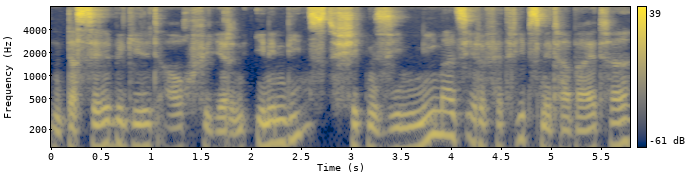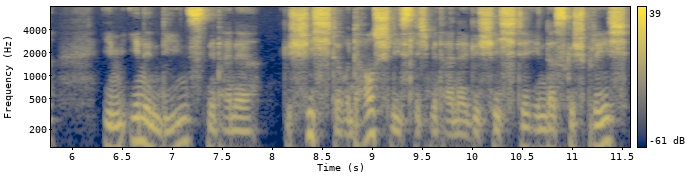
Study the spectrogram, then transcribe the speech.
Und dasselbe gilt auch für Ihren Innendienst. Schicken Sie niemals Ihre Vertriebsmitarbeiter im Innendienst mit einer Geschichte und ausschließlich mit einer Geschichte in das Gespräch.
